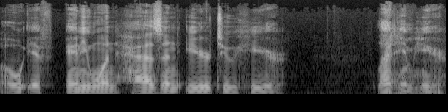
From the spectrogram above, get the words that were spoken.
Oh, if anyone has an ear to hear, let him hear.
